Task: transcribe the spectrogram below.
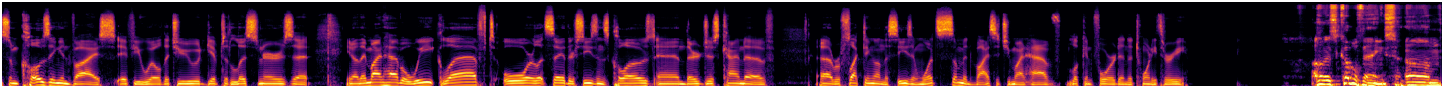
some closing advice, if you will, that you would give to the listeners that, you know, they might have a week left, or let's say their season's closed and they're just kind of uh, reflecting on the season. What's some advice that you might have looking forward into 23? Oh, there's a couple things. Um,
